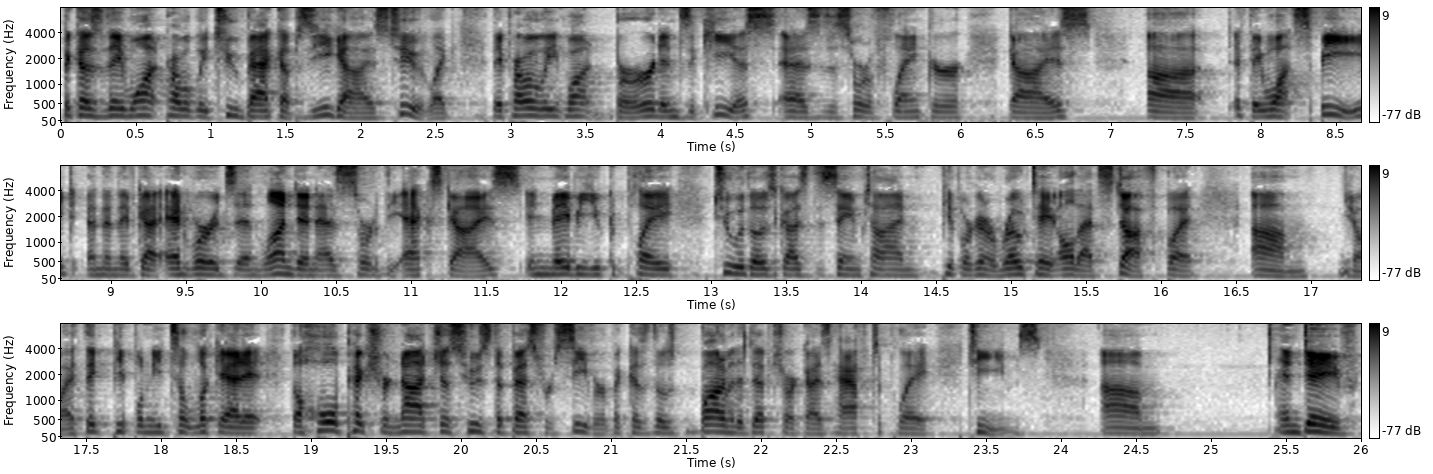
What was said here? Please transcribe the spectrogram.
because they want probably two backup Z guys too. Like they probably want Byrd and Zaccheaus as the sort of flanker guys uh, if they want speed, and then they've got Edwards and London as sort of the X guys, and maybe you could play two of those guys at the same time. People are going to rotate all that stuff, but um, you know, I think people need to look at it the whole picture, not just who's the best receiver, because those bottom of the depth chart guys have to play teams. Um, and Dave,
